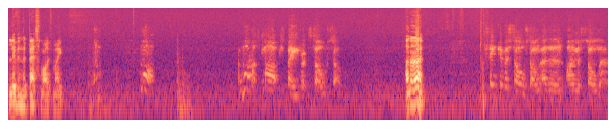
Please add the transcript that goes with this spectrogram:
Living the best life, mate. What? What's Mark's favourite soul song? I don't know. Think of a soul song other than I'm a Soul Man.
